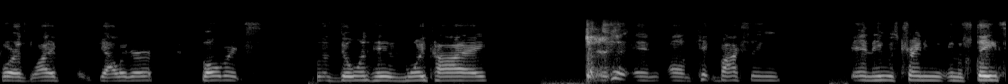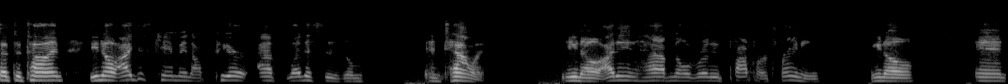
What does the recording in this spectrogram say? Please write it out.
for his life. Gallagher, Borics was doing his Muay Thai and um, kickboxing and he was training in the states at the time. You know, I just came in of pure athleticism and talent. You know, I didn't have no really proper training. You know, and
